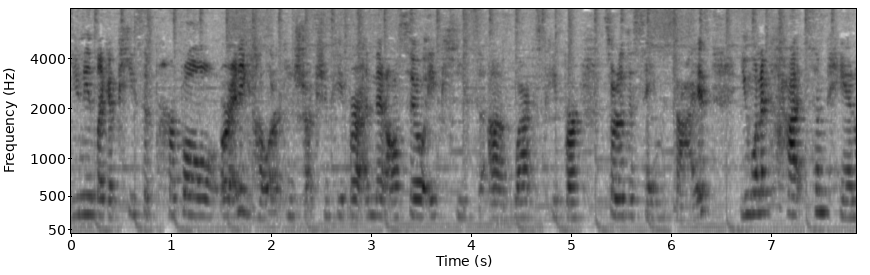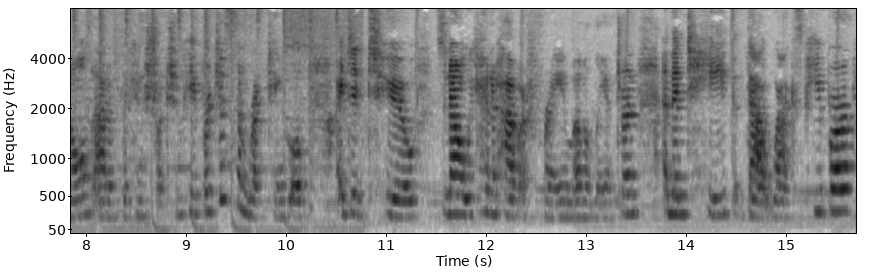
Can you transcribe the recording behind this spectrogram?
you need like a piece of purple or any color construction paper and then also a piece of wax paper, sort of the same size. You wanna cut some panels out of the construction paper, just some rectangles. I did two, so now we kind of have a frame of a lantern and then tape that wax paper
